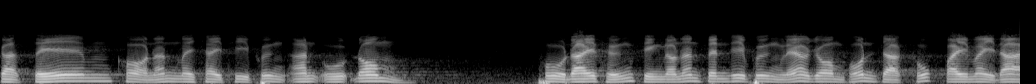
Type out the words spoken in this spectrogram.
กะเสมข้อนั้นไม่ใช่ที่พึ่งอันอุดม ผู้ใดถึงสิ่งเหล่านั้นเป็นที่พึ่งแล้วยอมพ้นจากทุกข์ไปไม่ได้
